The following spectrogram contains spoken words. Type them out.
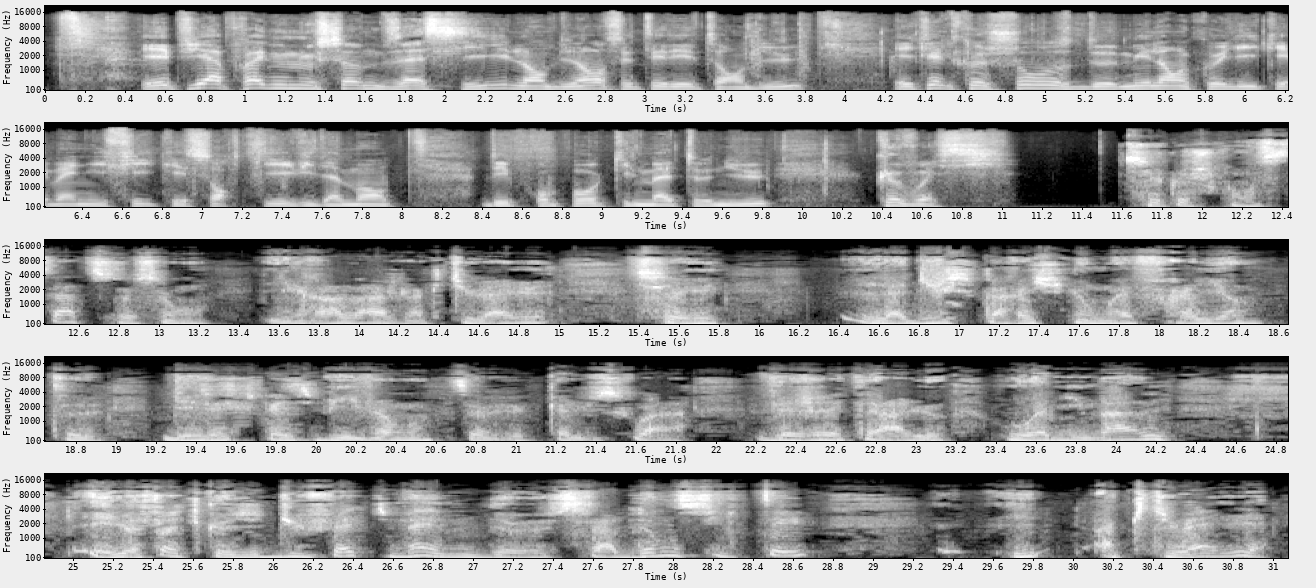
Et puis après, nous nous sommes assis, l'ambiance était détendue, et quelque chose de mélancolique et magnifique est sorti évidemment des propos qu'il m'a tenus, que voici? Ce que je constate, ce sont les ravages actuels, c'est la disparition effrayante des espèces vivantes, qu'elles soient végétales ou animales, et le fait que du fait même de sa densité actuelle,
